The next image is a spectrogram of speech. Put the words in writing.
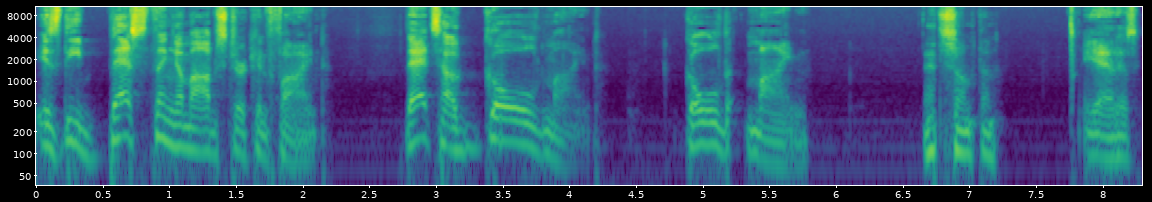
is the best thing a mobster can find. That's a gold mine. Gold mine. That's something. Yeah, it is.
